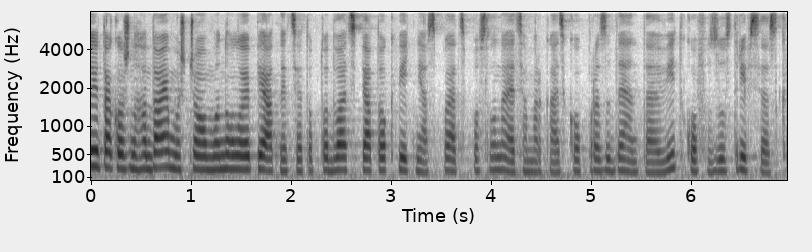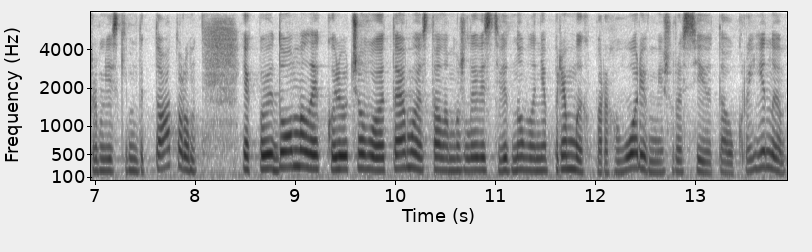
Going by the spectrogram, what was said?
Ну і також нагадаємо, що минулої п'ятниці, тобто 25 квітня, спецпосланець американського президента Вітков зустрівся з кремлівським диктатором. Як повідомили, ключовою темою стала можливість відновлення прямих переговорів між Росією та Україною.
